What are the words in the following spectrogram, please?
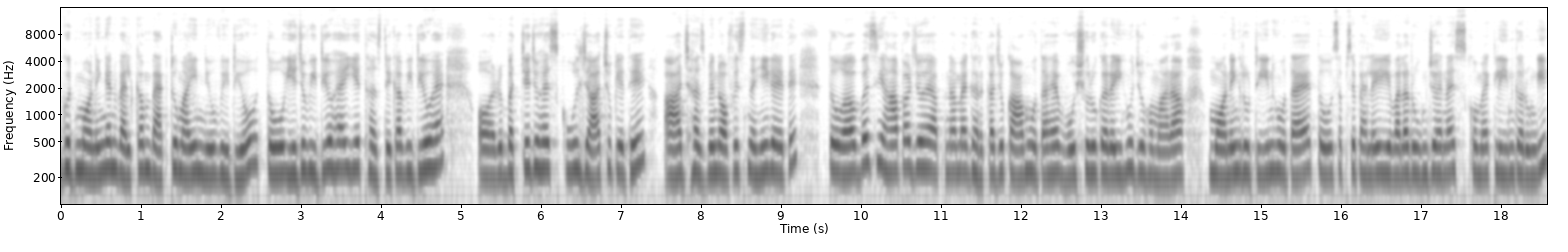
good morning and welcome back to my new video तो ये जो वीडियो है, ये थर्सडे का वीडियो है और बच्चे जो है स्कूल जा चुके थे, आज हस्बैंड ऑफ़िस नहीं गए थे। तो अब बस यहाँ पर जो है अपना मैं घर का जो काम होता है, वो शुरू कर रही हूँ, जो हमारा मॉर्निंग रूटीन होता है। तो सबसे पहले ये वाला रूम जो है ना, इसको मैं क्लीन करूँगी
